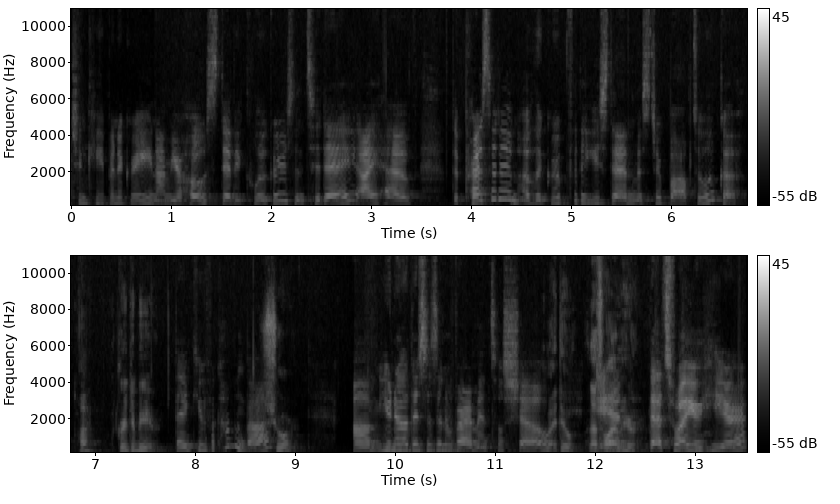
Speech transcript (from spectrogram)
watching Keeping It Green. I'm your host, Debbie Klughers, and today I have the president of the Group for the East End, Mr. Bob DeLuca. Hi, great to be here. Thank you for coming, Bob. Sure. Um, you know this is an environmental show. I do. That's why I'm here. That's why you're here.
